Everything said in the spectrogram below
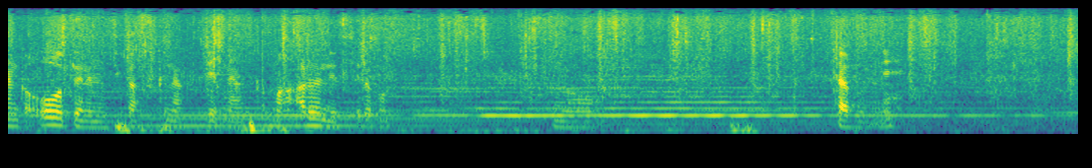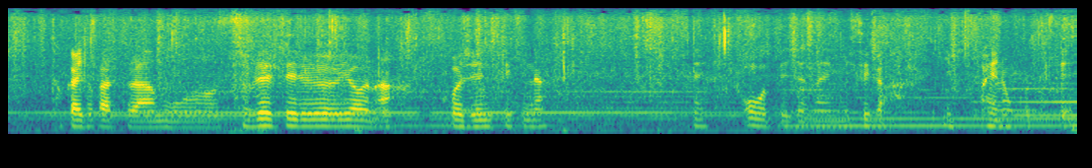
なんか大手の道が少なくてなんかまああるんですけどその多分ね都会とかだったらもう潰れてるような個人的なね、大手じゃない店がいっぱい残ってて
